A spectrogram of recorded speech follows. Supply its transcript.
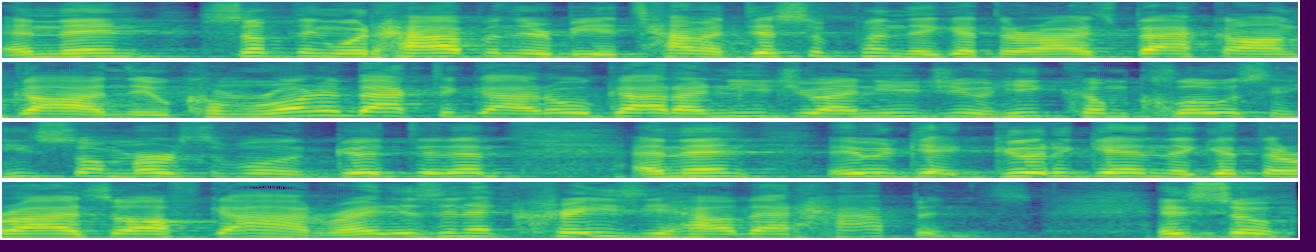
And then something would happen, there'd be a time of discipline, they get their eyes back on God, and they would come running back to God. Oh, God, I need you, I need you. And he'd come close, and he's so merciful and good to them. And then they would get good again, they get their eyes off God, right? Isn't it crazy how that happens? And so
